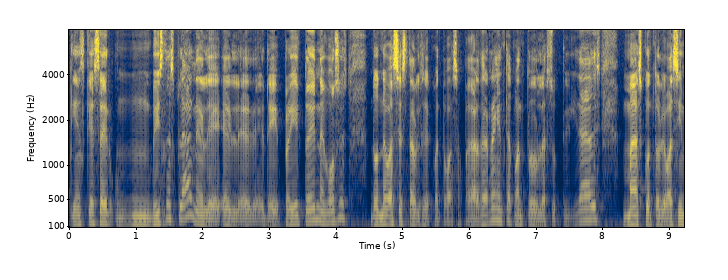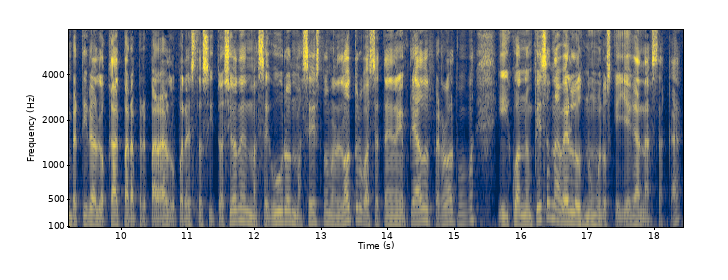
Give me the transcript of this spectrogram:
tienes que hacer un business plan, el, el- proyecto de negocios, donde vas a establecer cuánto vas a pagar de renta, cuánto las utilidades, más cuánto le vas a invertir al local para prepararlo para estas situaciones, más seguros, más esto, más el otro, vas a tener empleados, perro, y cuando empiezan a ver los números que llegan hasta acá,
